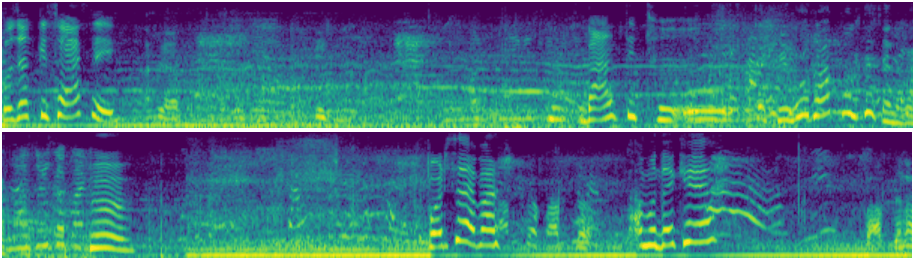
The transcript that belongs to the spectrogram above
বোঝার কিছু আছে? বালতি হুম। পড়ছে এবার আমি দেখে। বাপদা না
